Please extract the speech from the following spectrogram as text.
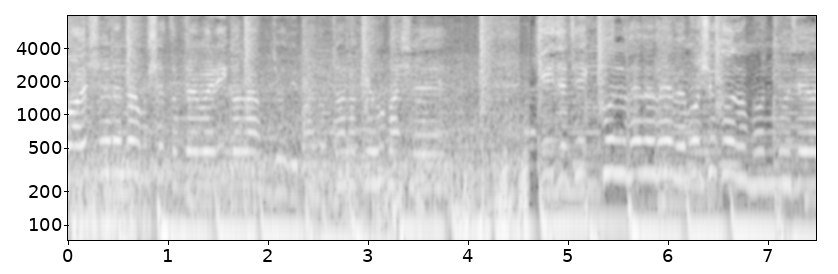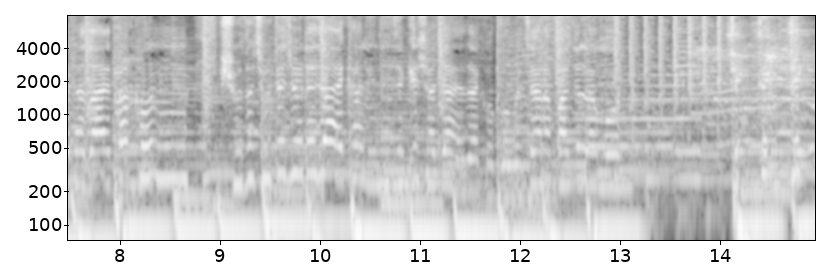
বয়সের নাম সে তো প্রেমেরই গোলাম। যদি ভালো টালো কেউ বাসে। কি যে ঠিক ফুল ভেবে ভেবে মশুকুল মন বুঝে ওঠা যায় তখন। শুধু ছুটে ছুটে যায়, খালি নিজেকে সাজায়। দেখো কমে যারা পাগলা মন ঠিক ঠিক ঠিক।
